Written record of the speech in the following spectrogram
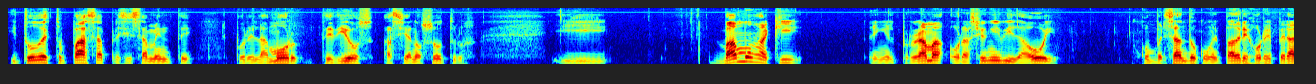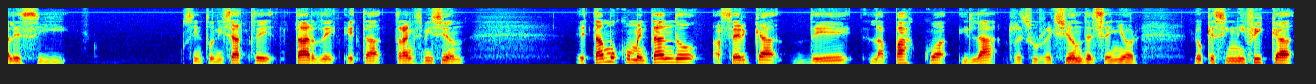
Y todo esto pasa precisamente por el amor de Dios hacia nosotros. Y vamos aquí en el programa Oración y Vida hoy, conversando con el padre Jorge Perales. Si sintonizaste tarde esta transmisión, estamos comentando acerca de la Pascua y la resurrección del Señor, lo que significa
